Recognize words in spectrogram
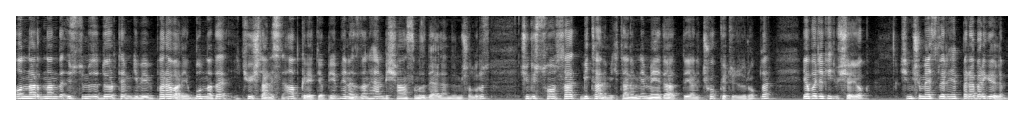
Onlardan da üstümüzde 4M gibi bir para var ya. Bununla da 2-3 tanesini upgrade yapayım. En azından hem bir şansımızı değerlendirmiş oluruz. Çünkü son saat bir tane mi iki tane mi ne MD attı. Yani çok kötü droplar. Yapacak hiçbir şey yok. Şimdi şu mesleri hep beraber girelim.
